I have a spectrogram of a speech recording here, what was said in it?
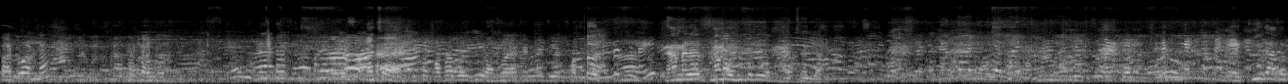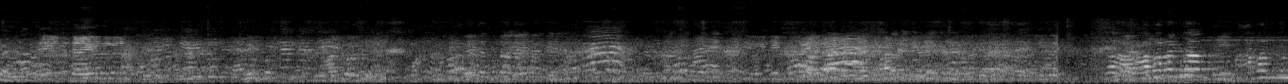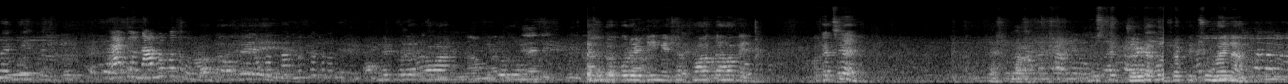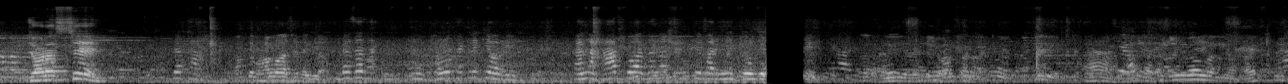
পাটোয়ার না আচ্ছা কথা বলছি অভয়াকে নিয়ে দিয়ে ক্যামেরার সামনে আচ্ছা কি দেখাবেন করে ডিম এসব খাওয়াতে হবে। ঠিক আছে সব কিছু হয় না। জ্বর আসছে? ভালো আছে দেখলাম। ব্যথা ভালো থাকলে কি হবে? কারণ হাত না শুনতে পারি না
